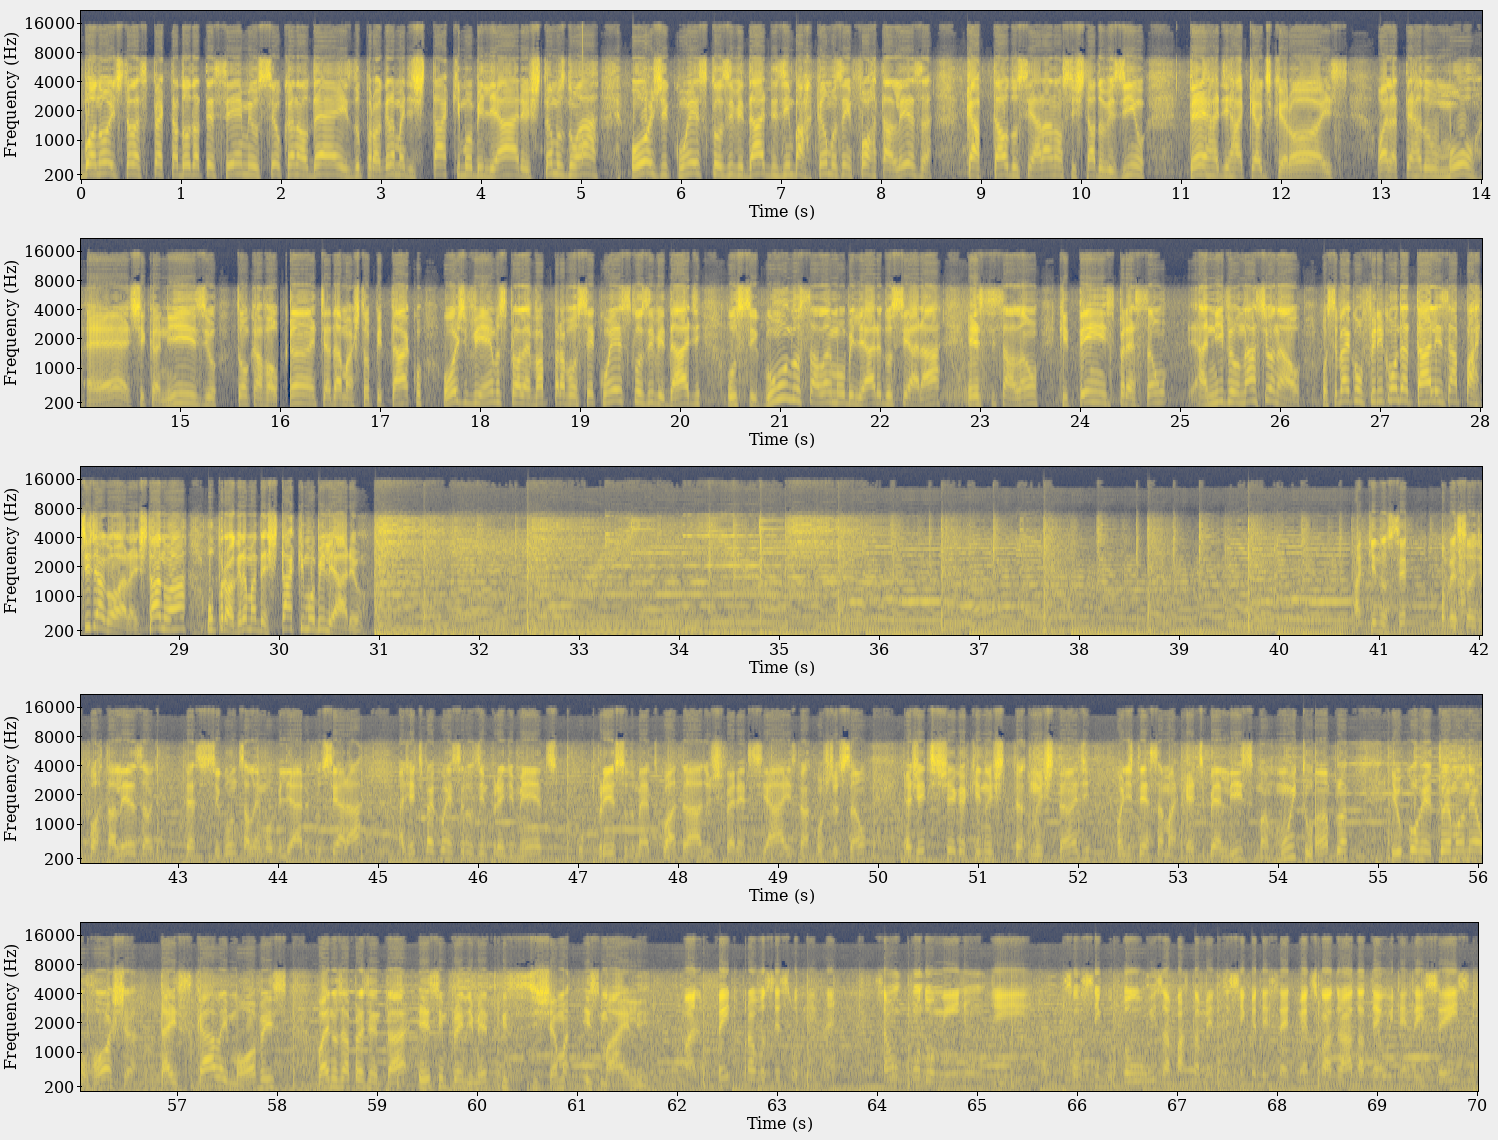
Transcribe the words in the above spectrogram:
Muito boa noite, telespectador da TCM, o seu canal 10 do programa Destaque Imobiliário. Estamos no ar. Hoje, com exclusividade, desembarcamos em Fortaleza, capital do Ceará, nosso estado vizinho, terra de Raquel de Queiroz. Olha, terra do humor, é, Chicanísio, Tom Cavalcante, Adamastor Pitaco. Hoje viemos para levar para você com exclusividade o segundo salão imobiliário do Ceará, esse salão que tem expressão a nível nacional. Você vai conferir com detalhes a partir de agora. Está no ar o programa Destaque Imobiliário. Aqui no Centro de Convenções de Fortaleza, onde acontece o segundo salão imobiliário do Ceará, a gente vai conhecendo os empreendimentos, o preço do metro quadrado, os diferenciais na construção. E a gente chega aqui no stand, onde tem essa maquete belíssima, muito ampla, e o corretor Emanuel Rocha, da Escala Imóveis, vai nos apresentar esse empreendimento que se chama Smile. Feito para você sorrir, né? Isso é um condomínio de. São cinco torres, apartamentos de 57 metros quadrados até 86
